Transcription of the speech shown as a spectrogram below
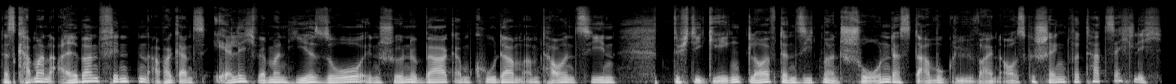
Das kann man albern finden, aber ganz ehrlich, wenn man hier so in Schöneberg am Kudamm am Tauenziehen durch die Gegend läuft, dann sieht man schon, dass da, wo Glühwein ausgeschenkt wird, tatsächlich.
